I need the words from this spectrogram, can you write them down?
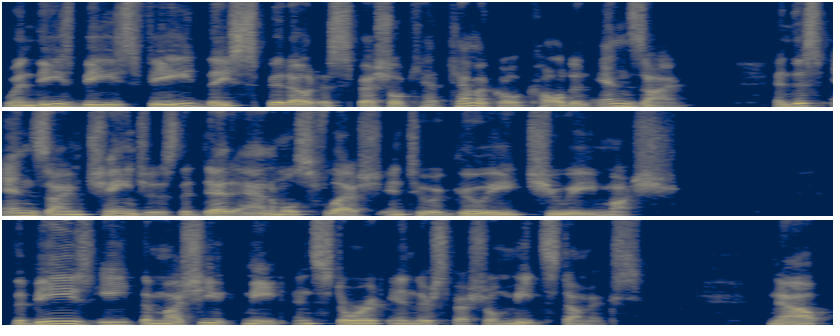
When these bees feed, they spit out a special chemical called an enzyme. And this enzyme changes the dead animal's flesh into a gooey, chewy mush. The bees eat the mushy meat and store it in their special meat stomachs. Now,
